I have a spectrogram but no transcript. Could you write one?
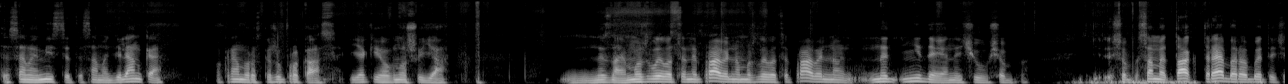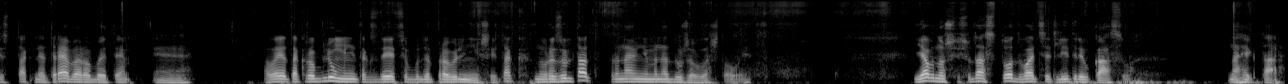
те саме місце, те сама ділянка. Окремо розкажу про каз, як його вношу я. Не знаю, можливо, це неправильно, можливо, це правильно. Ні- ніде я не чув, щоб, щоб саме так треба робити, чи так не треба робити. Е, Але я так роблю, мені так здається, буде правильніше. І так, ну, результат, принаймні, мене дуже влаштовує. Я вношу сюди 120 літрів касу на гектар.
